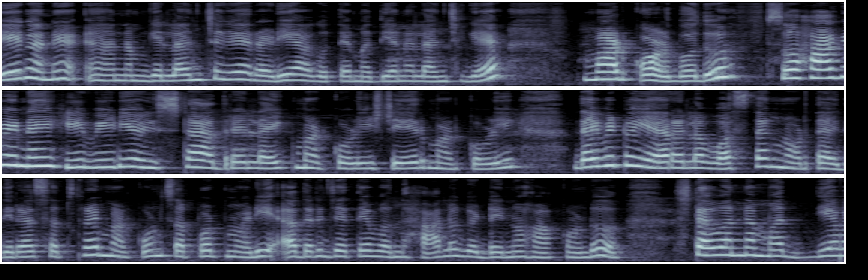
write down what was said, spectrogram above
ಬೇಗನೆ ನಮಗೆ ಲಂಚ್ಗೆ ರೆಡಿ ಆಗುತ್ತೆ ಮಧ್ಯಾಹ್ನ ಲಂಚ್ಗೆ ಮಾಡ್ಕೊಳ್ಬೋದು. ಸೊ ಹಾಗೆಯೇ ಈ ವಿಡಿಯೋ ಇಷ್ಟ ಆದರೆ ಲೈಕ್ ಮಾಡ್ಕೊಳ್ಳಿ ಶೇರ್ ಮಾಡ್ಕೊಳ್ಳಿ. ದಯವಿಟ್ಟು ಯಾರೆಲ್ಲ ಹೊಸ್ದಾಗಿ ನೋಡ್ತಾ ಇದ್ದೀರಾ ಸಬ್ಸ್ಕ್ರೈಬ್ ಮಾಡ್ಕೊಂಡು ಸಪೋರ್ಟ್ ಮಾಡಿ. ಅದರ ಜೊತೆ ಒಂದು ಆಲೂಗಡ್ಡೆನೂ ಹಾಕ್ಕೊಂಡು ಸ್ಟವನ್ನು ಮಧ್ಯ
